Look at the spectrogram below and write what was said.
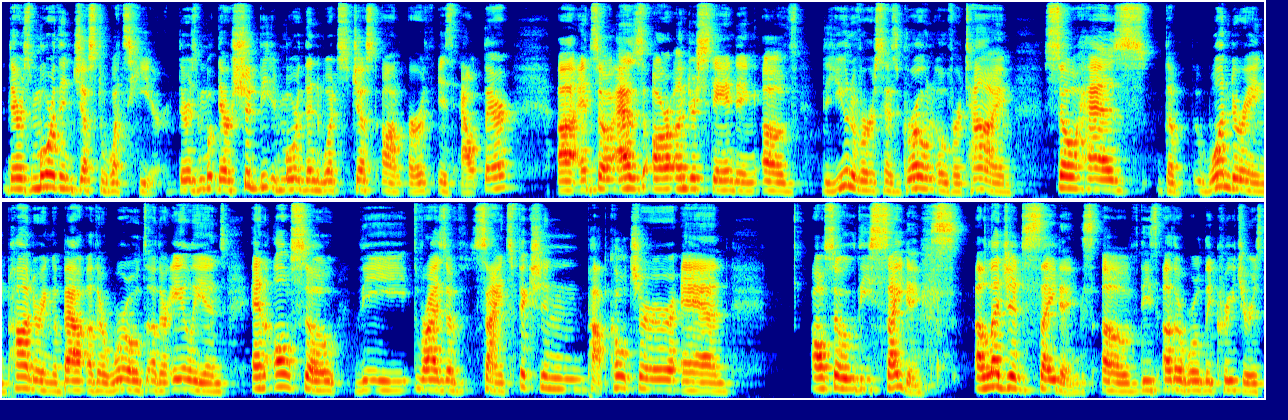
there's more than just what's here. There's there should be more than what's just on Earth is out there. Uh, and so, as our understanding of the universe has grown over time, so has the wondering, pondering about other worlds, other aliens, and also the rise of science fiction, pop culture, and also these sightings, alleged sightings of these otherworldly creatures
